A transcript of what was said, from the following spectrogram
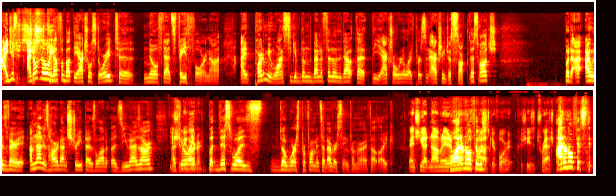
I just She's- I don't she's know king- enough about the actual story to know if that's faithful or not. I part of me wants to give them the benefit of the doubt that the actual real life person actually just sucked this much. But I, I was very I'm not as hard on Streep as a lot of, as you guys are. You I should feel be like, harder. but this was the worst performance I've ever seen from her. I felt like. And she got nominated Well, for I don't know if it fucking was- Oscar for it because she's a trash. I don't know if it's the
